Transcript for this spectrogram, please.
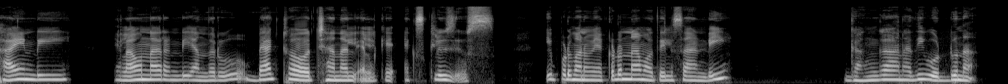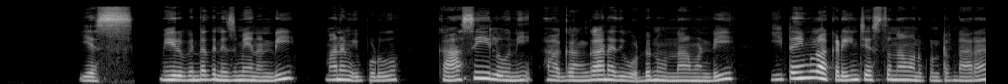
హాయ్ అండి. ఎలా ఉన్నారండి అందరూ? Back to our channel LK exclusives ఇప్పుడు మనం ఎక్కడున్నామో తెలుసా అండి? గంగా నది ఒడ్డున. ఎస్ మీరు విన్నది నిజమేనండి. మనం ఇప్పుడు కాశీలోని ఆ గంగా నది ఒడ్డున ఉన్నామండి. ఈ టైంలో అక్కడ ఏం చేస్తున్నాం అనుకుంటున్నారా?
